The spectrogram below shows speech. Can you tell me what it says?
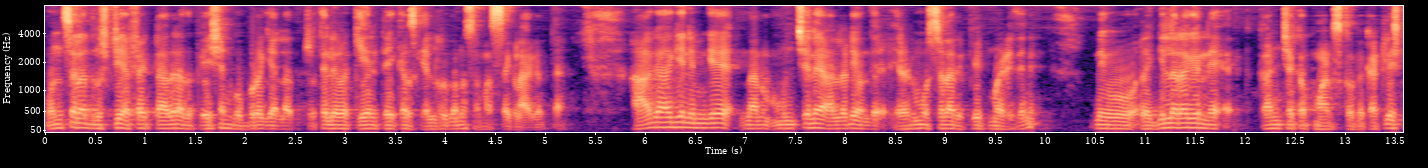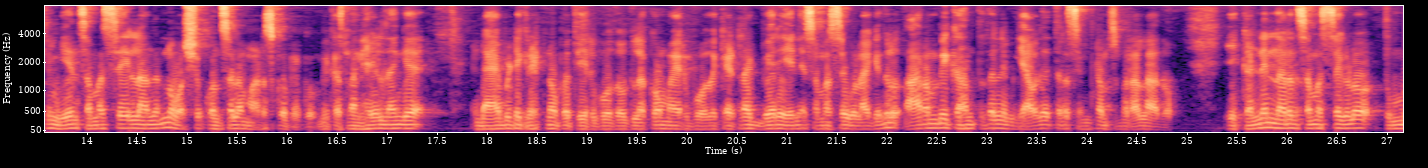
ಒಂದ್ಸಲ ದೃಷ್ಟಿ ಎಫೆಕ್ಟ್ ಆದ್ರೆ ಅದು ಪೇಷಂಟ್ ಒಬ್ಬರಿಗೆ ಅಲ್ಲ ಜೊತೆಲಿರೋ ಕೇರ್ ಟೇಕರ್ಸ್ ಎಲ್ರಿಗೂ ಸಮಸ್ಯೆಗಳಾಗುತ್ತೆ. ಹಾಗಾಗಿ ನಿಮಗೆ ನಾನು ಮುಂಚೆನೆ ಆಲ್ರೆಡಿ ಒಂದು ಎರಡು ಮೂರು ಸಲ ರಿಪೀಟ್ ಮಾಡಿದ್ದೀನಿ. ನೀವು ರೆಗ್ಯುಲರ್ ಆಗಿ ಕಣ್ ಚೆಕಪ್ ಮಾಡಿಸ್ಕೋಬೇಕು. ಅಟ್ಲೀಸ್ಟ್ ನಿಮ್ಗೆ ಏನು ಸಮಸ್ಯೆ ಇಲ್ಲ ಅಂದ್ರೂ ವರ್ಷಕ್ಕೊಂದ್ಸಲ ಮಾಡಿಸ್ಕೋಬೇಕು. ಬಿಕಾಸ್ ನಾನು ಹೇಳ್ದಂಗೆ ಡಯಾಬಿಟಿಕ್ ರೆಟ್ನೋಪತಿ ಇರ್ಬೋದು ಗ್ಲಕೋಮಾ ಇರ್ಬೋದು ಕೆಟ್ರಾಕ್ ಬೇರೆ ಏನೇ ಸಮಸ್ಯೆಗಳಾಗಿದ್ರು ಆರಂಭಿಕ ಹಂತದಲ್ಲಿ ನಿಮ್ಗೆ ಯಾವುದೇ ಥರ ಸಿಂಪ್ಟಮ್ಸ್ ಬರಲ್ಲ ಅದು. ಈ ಕಣ್ಣಿನ ನರದ ಸಮಸ್ಯೆಗಳು ತುಂಬ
